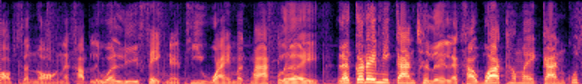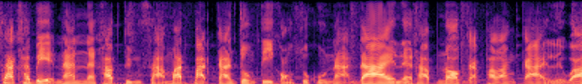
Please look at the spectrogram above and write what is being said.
ตอบสนองนะครับหรือว่ารีเฟกเนี่ยที่ไวมากๆเลย แล้วก็ได้มีการเฉลยแหละครับว่าทำไมการคุซาคาเบะนั้นนะครับถึงสามารถปัดการโจมตีของสุคุนะได้นะครับ นอกจากพลังกายหรือว่า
